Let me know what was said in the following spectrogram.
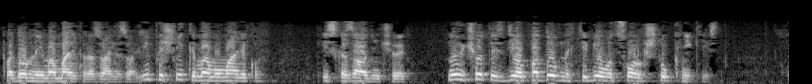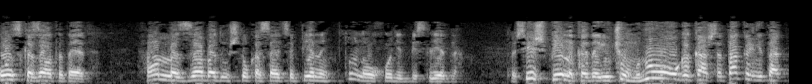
Подобно имаму Малику название назвали. И пришли к имаму Малику, и сказал один человек, ну и что ты сделал подобных тебе, вот 40 штук книг есть. Он сказал это это. Фамма забаду, что касается пены, то она уходит бесследно. То есть, видишь, пена, когда ее что, много кажется, так или не так?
